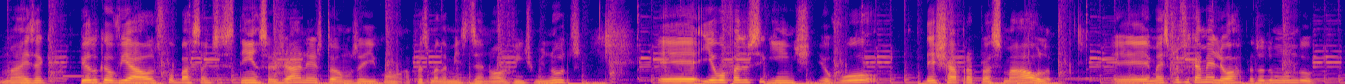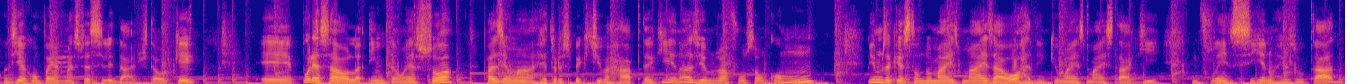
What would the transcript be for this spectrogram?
mas é, pelo que eu vi a aula ficou bastante extensa já, né? Estamos aí com aproximadamente 19, 20 minutos. É, e eu vou fazer o seguinte, eu vou deixar para a próxima aula, é, mas para ficar melhor, para todo mundo conseguir acompanhar com mais facilidade, tá ok? É, por essa aula, então, é só fazer uma retrospectiva rápida aqui. Nós vimos uma função comum, vimos a questão do mais mais, a ordem que o mais mais está aqui influencia no resultado.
